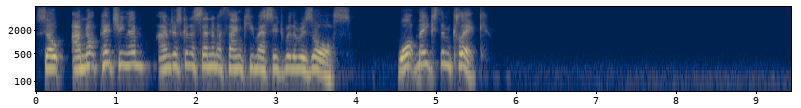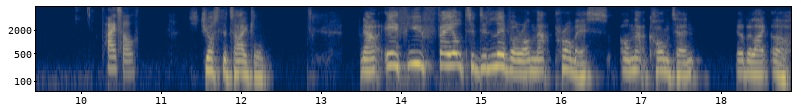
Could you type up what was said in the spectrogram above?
So I'm not pitching them. I'm just going to send them a thank you message with a resource. What makes them click? Title. It's just the title. Now, if you fail to deliver on that promise, on that content, it'll be like, oh,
